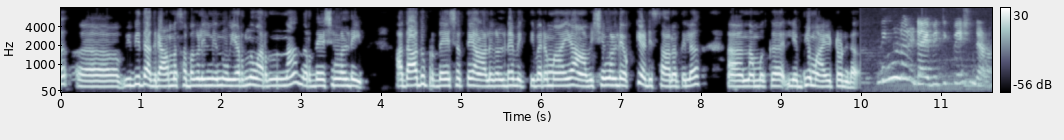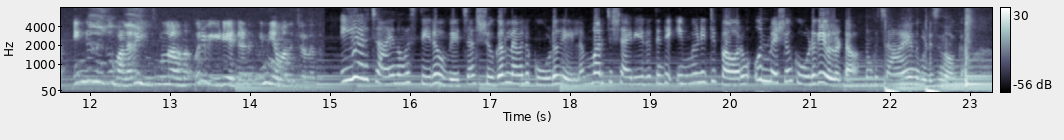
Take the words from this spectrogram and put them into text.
വിവിധ ഗ്രാമസഭകളിൽ നിന്ന് ഉയർന്നു വന്ന നിർദ്ദേശങ്ങളുടെയും അതാത് പ്രദേശത്തെ ആളുകളുടെ വ്യക്തിപരമായ ആവശ്യങ്ങളുടെ ഒക്കെ അടിസ്ഥാനത്തിൽ നമുക്ക് ലഭ്യമായിട്ടുണ്ട്. നിങ്ങളൊരു ഡയബറ്റിക് പേഷ്യന്റ് ആണോ? എങ്കിൽ നിങ്ങൾക്ക് വളരെ യൂസ്ഫുൾ ആവുന്ന ഒരു വീഡിയോ ആയിട്ടാണ് ഇന്ന് ഞാൻ വന്നിട്ടുള്ളത്. ഈ ഒരു ചായ നമ്മൾ സ്ഥിരം ഉപയോഗിച്ചാൽ ഷുഗർ ലെവൽ കൂടുകയില്ല മറിച്ച് ശരീരത്തിന്റെ ഇമ്മ്യൂണിറ്റി പവറും ഉന്മേഷവും കൂടുകയുള്ളൂ കേട്ടോ നമുക്ക് ചായ ഒന്ന് കുടിച്ച് നോക്കാം.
